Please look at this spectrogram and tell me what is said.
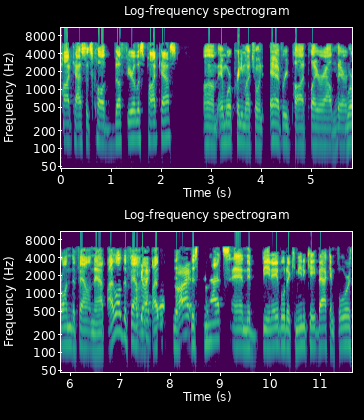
podcast, it's called The Fearless Podcast. Um, and we're pretty much on every pod player out Yeah, there. We're on the Fountain app. I love the Fountain Okay. app. I love the, All right. the stats and the being able to communicate back and forth.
